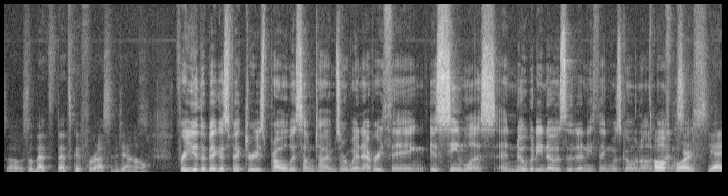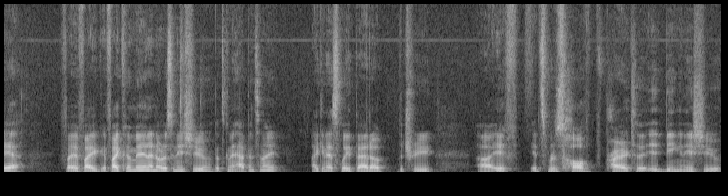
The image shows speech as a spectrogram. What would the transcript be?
So so that's that's good for us in general. For you, the biggest victories probably sometimes are when everything is seamless and nobody knows that anything was going on. Oh, of course, yeah, yeah. If I, if I if I come in, I notice an issue that's going to happen tonight. I can escalate that up the tree. Uh, if it's resolved prior to it being an issue,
